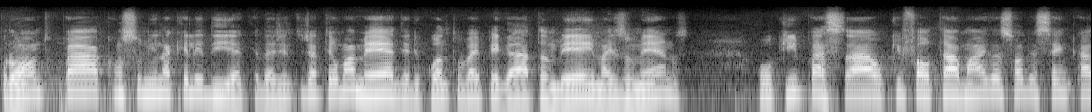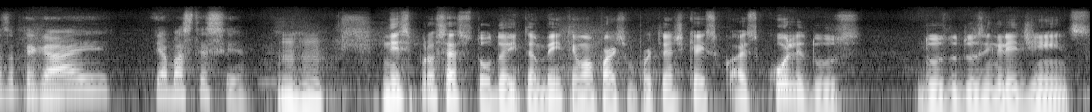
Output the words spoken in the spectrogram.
Pronto para consumir naquele dia. Que daí a gente já tem uma média de quanto vai pegar também, mais ou menos. O que passar, o que faltar mais é só descer em casa, pegar e, e abastecer. Uhum. Nesse processo todo aí também tem uma parte importante que é a escolha dos, dos, dos ingredientes.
